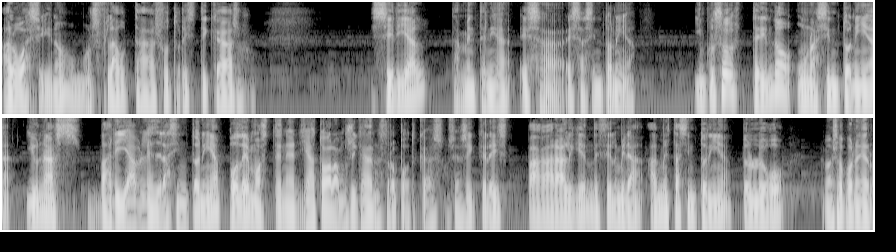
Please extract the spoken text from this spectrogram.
algo así, ¿no? Unos flautas futurísticas. Serial también tenía esa, esa sintonía. Incluso teniendo una sintonía y unas variables de la sintonía, podemos tener ya toda la música de nuestro podcast. O sea, si queréis pagar a alguien, decirle, mira, hazme esta sintonía, pero luego vamos a poner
